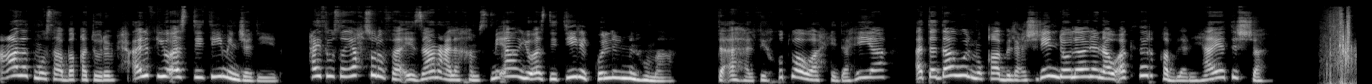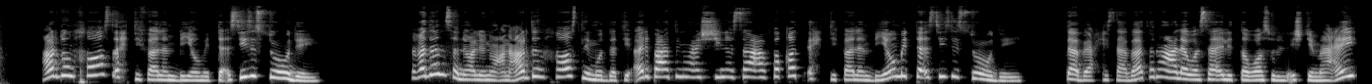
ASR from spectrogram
عادت مسابقة ربح 1000 USDT من جديد حيث سيحصل فائزان على 500 USDT لكل منهما. تأهل في خطوة واحدة هي التداول مقابل 20 دولارا أو أكثر قبل نهاية الشهر. عرض خاص احتفالا بيوم التأسيس السعودي. غدا سنعلن عن عرض خاص لمدة 24 ساعة فقط احتفالا بيوم التأسيس السعودي. تابع حساباتنا على وسائل التواصل الاجتماعي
